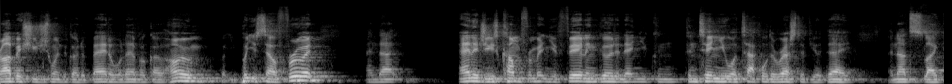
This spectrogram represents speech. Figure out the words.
rubbish, you just want to go to bed or whatever, go home, but you put yourself through it, and that energy's come from it, and you're feeling good, and then you can continue or tackle the rest of your day. And that's like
